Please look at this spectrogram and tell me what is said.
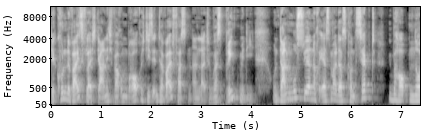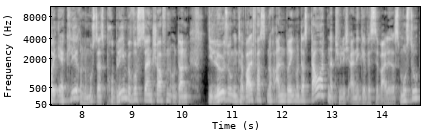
Der Kunde weiß vielleicht gar nicht, warum brauche ich diese Intervallfastenanleitung? Was bringt mir die? Und dann musst du ja noch erstmal das Konzept überhaupt neu erklären. Du musst das Problembewusstsein schaffen und dann die Lösung Intervallfasten noch anbringen. Und das dauert natürlich eine gewisse Weile. Das musst du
